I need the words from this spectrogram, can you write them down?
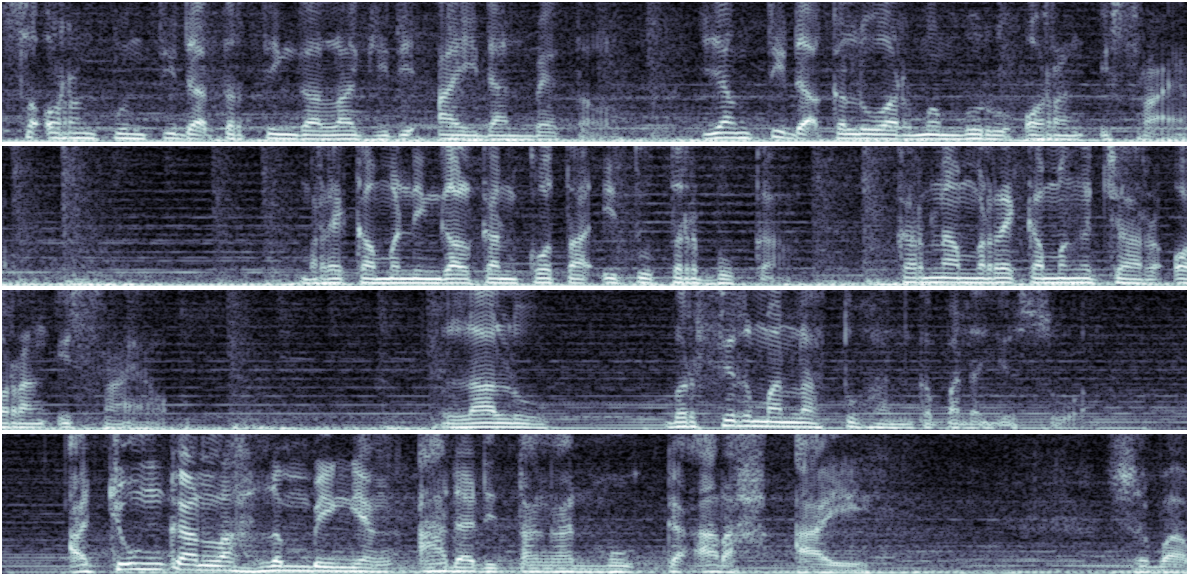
Seorang pun tidak tertinggal lagi di Ai dan Betel yang tidak keluar memburu orang Israel. Mereka meninggalkan kota itu terbuka karena mereka mengejar orang Israel. Lalu berfirmanlah Tuhan kepada Yosua, Acungkanlah lembing yang ada di tanganmu ke arah Ai sebab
